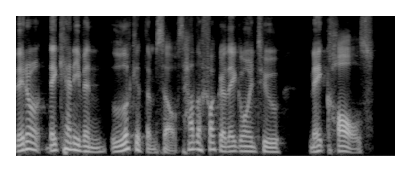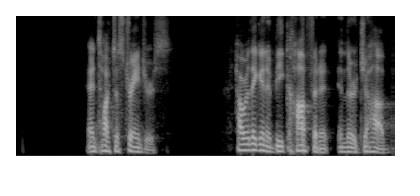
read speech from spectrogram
they don't, they can't even look at themselves. How the fuck are they going to make calls and talk to strangers how are they going to be confident in their job?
